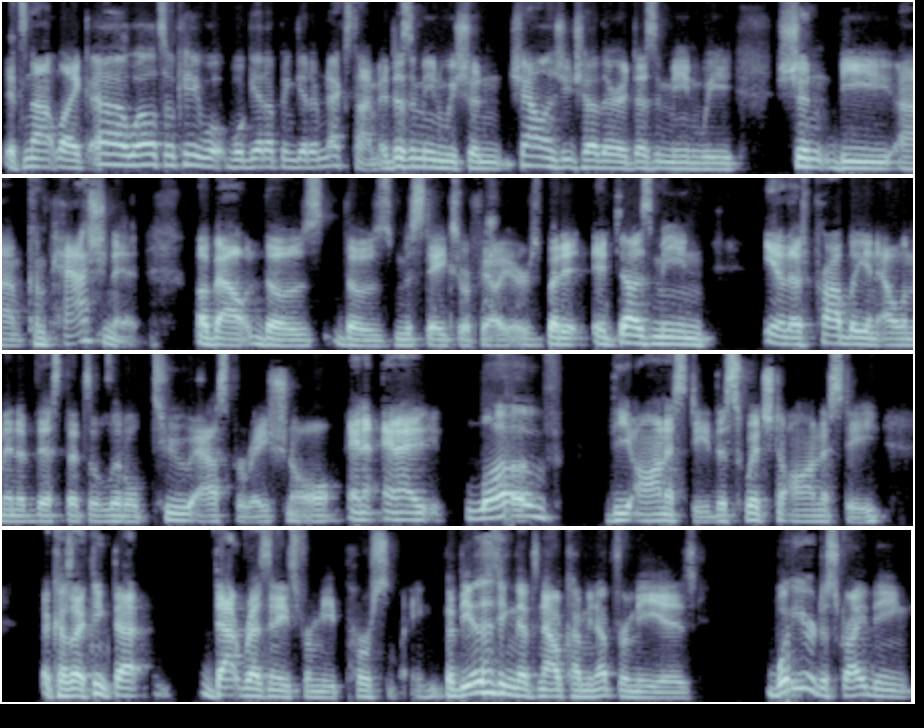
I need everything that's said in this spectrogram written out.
it's not like oh well it's okay we'll, we'll get up and get him next time. It doesn't mean we shouldn't challenge each other. It doesn't mean we shouldn't be um, compassionate about those those mistakes or failures. But it, it does mean you know there's probably an element of this that's a little too aspirational. And and i love the honesty the switch to honesty because i think that that resonates for me personally. But the other thing that's now coming up for me is what you're describing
